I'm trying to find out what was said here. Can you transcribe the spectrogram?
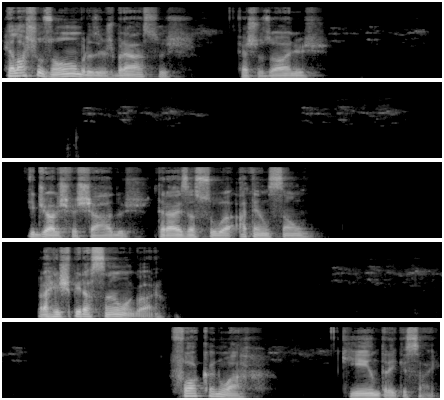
Relaxa os ombros e os braços, fecha os olhos. E de olhos fechados, traz a sua atenção para a respiração agora. Foca no ar que entra e que sai.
